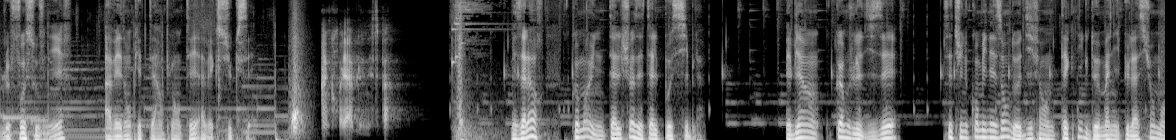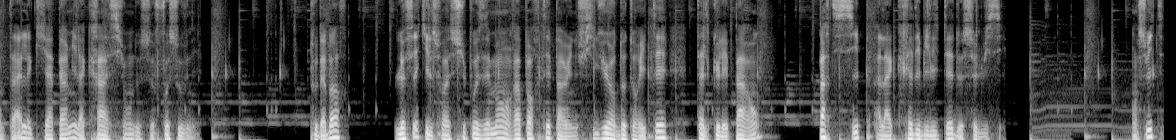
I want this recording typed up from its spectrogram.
Le faux souvenir avait donc été implanté avec succès. Incroyable, n'est-ce pas? Mais alors, Comment une telle chose est-elle possible? Eh bien, comme je le disais, c'est une combinaison de différentes techniques de manipulation mentale qui a permis la création de ce faux souvenir. Tout d'abord, le fait qu'il soit supposément rapporté par une figure d'autorité telle que les parents participe à la crédibilité de celui-ci. Ensuite,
